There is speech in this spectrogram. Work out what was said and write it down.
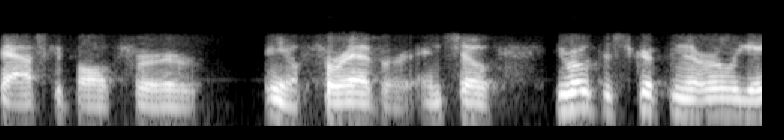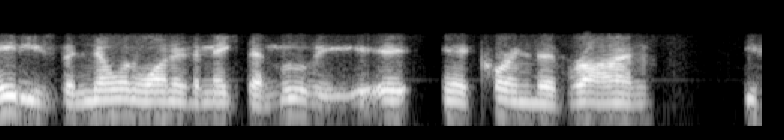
basketball for you know forever. And so he wrote the script in the early '80s, but no one wanted to make that movie. It, according to Ron, he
